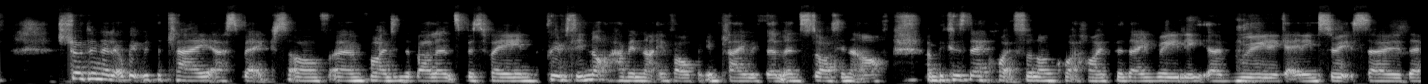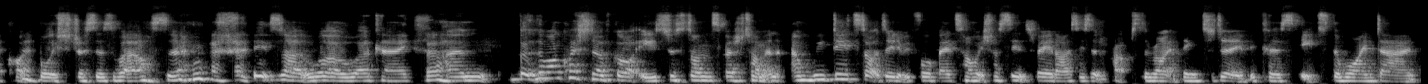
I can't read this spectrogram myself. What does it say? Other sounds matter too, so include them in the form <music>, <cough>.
struggling a little bit with the play aspect of um, finding the balance between previously not having that involvement in play with them and starting that off. And because they're quite full on, quite hyper, they really are really getting into it. So they're quite boisterous as well. <laughs> So it's like, whoa, okay. Um, but the one question I've got is just on special time. And, and we did start doing it before bedtime, which I since realised isn't perhaps the right thing to do because it's the wind down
